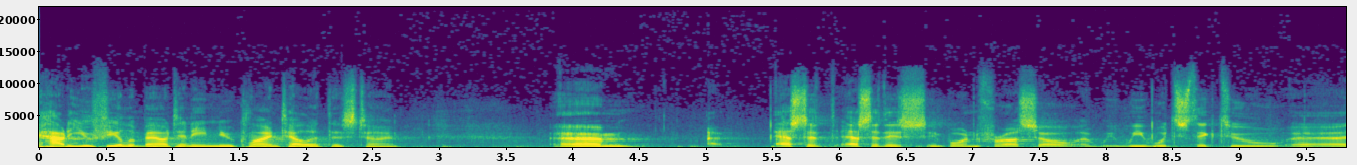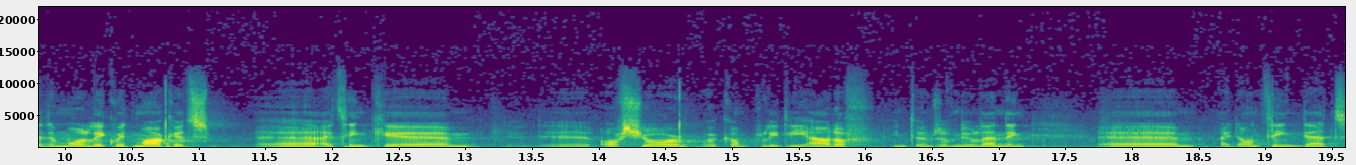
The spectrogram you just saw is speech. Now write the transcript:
how do you feel about any new clientele at this time? Um, Asset, is important for us, so uh, we, would stick to uh, the more liquid markets. Uh, I think um, offshore we're completely out of in terms of new lending. Um, I don't think that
